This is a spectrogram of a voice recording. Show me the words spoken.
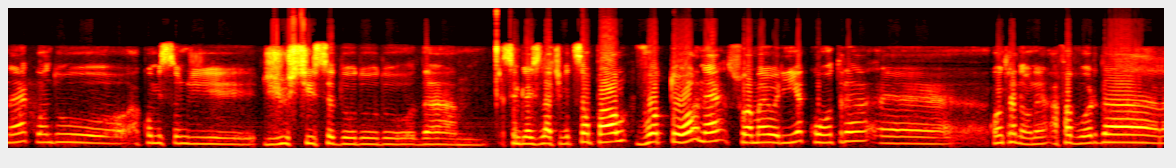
né, quando a Comissão de, de Justiça do, do- do- da Assembleia Legislativa de São Paulo votou, né, sua maioria contra. é, Contra não, né? A favor da,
